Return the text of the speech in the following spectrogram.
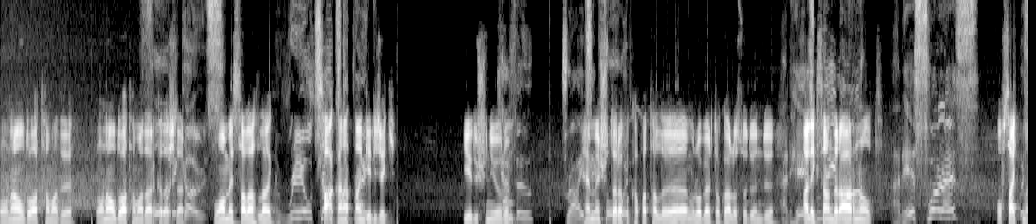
Ronaldo atamadı. Ronaldo atamadı arkadaşlar. Muhammed Salah'la sağ kanattan gelecek diye düşünüyorum. Hemen şu tarafı kapatalım. Roberto Carlos'a döndü. Alexander Arnold. Offside mı?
